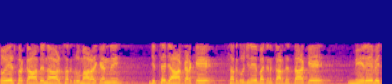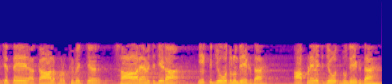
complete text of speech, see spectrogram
ਸੋ ਇਸ ਪ੍ਰਕਾਰ ਦੇ ਨਾਲ ਸਤਿਗੁਰੂ ਮਹਾਰਾਜ ਕਹਿੰਦੇ, ਜਿੱਥੇ ਜਾ ਕਰਕੇ ਸਤਿਗੁਰੂ ਜੀ ਨੇ ਇਹ ਬਚਨ ਕਰ ਦਿੱਤਾ ਕਿ ਮੇਰੇ ਵਿੱਚ ਤੇ ਅਕਾਲ ਪੁਰਖ ਵਿੱਚ ਸਾਰਿਆਂ ਵਿੱਚ ਜਿਹੜਾ ਇੱਕ ਜੋਤ ਨੂੰ ਦੇਖਦਾ ਹੈ, ਆਪਣੇ ਵਿੱਚ ਜੋਤ ਨੂੰ ਦੇਖਦਾ ਹੈ,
